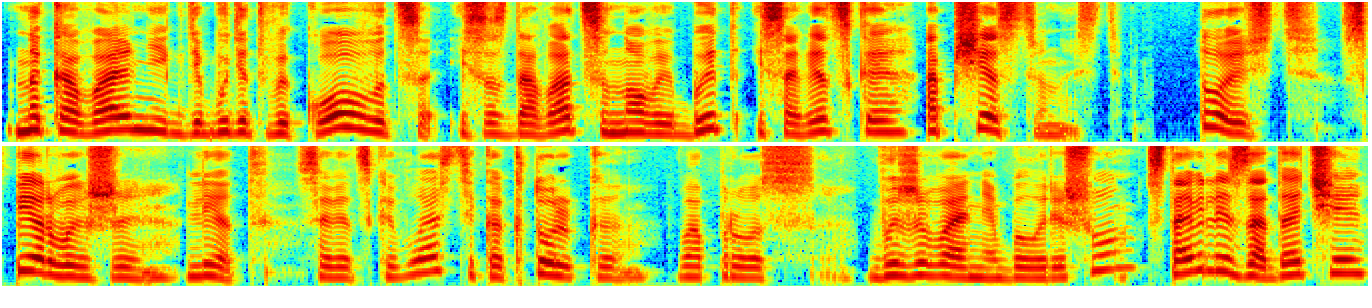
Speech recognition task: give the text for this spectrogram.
Наковальней, где будет выковываться и создаваться новый быт и советская общественность. То есть с первых же лет советской власти, как только вопрос выживания был решен, ставились задачи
